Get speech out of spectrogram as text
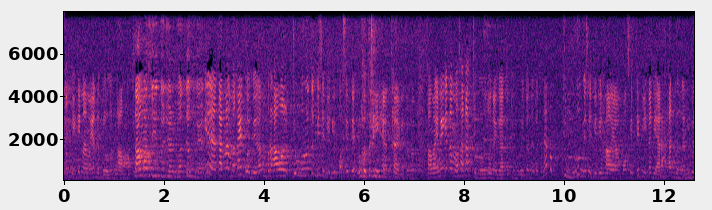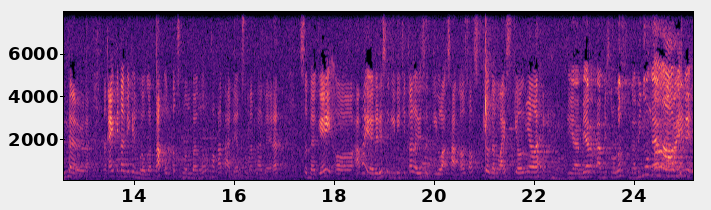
untuk bikin namanya The Blogger Talk Sama sih tujuan gue tuh juga. Iya, karena makanya gue bilang berawal cemburu itu bisa jadi positif loh ternyata gitu. Selama ini kita merasakan cemburu itu negatif, cemburu itu negatif. Ternyata cemburu bisa jadi hal yang positif jika diarahkan dengan benar gitu. Makanya kita bikin blogger talk untuk membangun kota Padang, Sumatera Barat sebagai eh, apa ya dari segi digital, dari segi eh, soft skill dan life skillnya lah gitu. Iya biar abis lulus nggak bingung ya. Ah, habis ngapain. bi-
